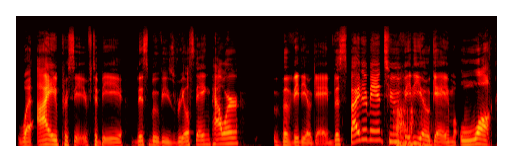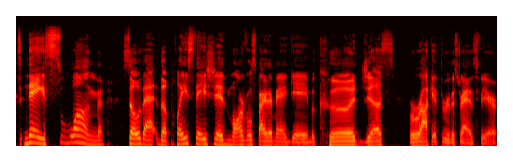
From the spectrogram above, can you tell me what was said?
what i perceive to be this movie's real staying power the video game the spider-man 2 video Oh. game walked nay swung so that the playstation marvel spider-man game could just rocket through the stratosphere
